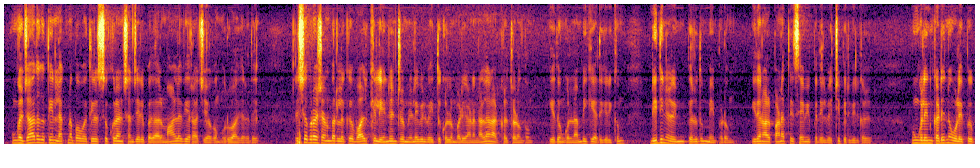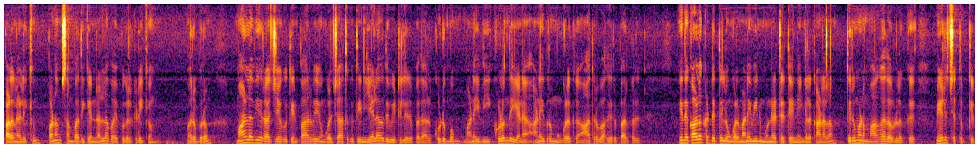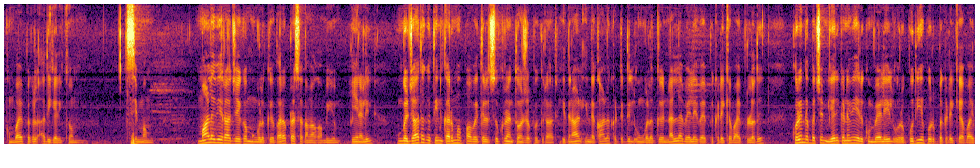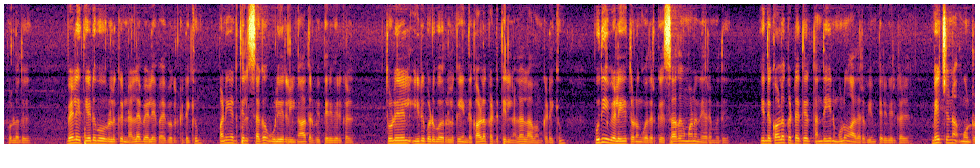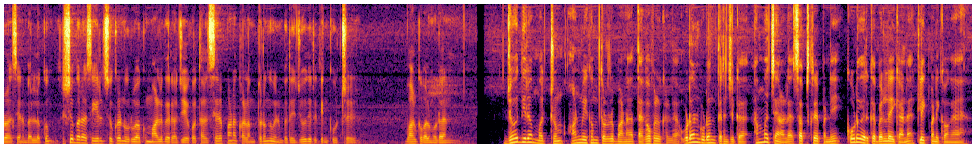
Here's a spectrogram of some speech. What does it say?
உங்கள் ஜாதகத்தின் லக்ன பாவத்தில் சுக்கிரன் சஞ்சரிப்பதால் மாளவிய ராஜயோகம் உருவாகிறது. ரிஷபராஜ் நண்பர்களுக்கு வாழ்க்கையில் என்றென்றும் நினைவில் வைத்துக் கொள்ளும்படியான நல்ல நாட்கள் தொடங்கும். இது உங்கள் நம்பிக்கை அதிகரிக்கும். நிதி நிலையும் பெரிதும் மேம்படும். இதனால் பணத்தை சேமிப்பதில் வெற்றி பெறுவீர்கள். உங்களின் கடின உழைப்பு பலனளிக்கும். பணம் சம்பாதிக்க நல்ல வாய்ப்புகள் கிடைக்கும். மறுபுறம் மாளவிய ராஜயோகத்தின் பார்வை உங்கள் ஜாதகத்தின் ஏழாவது வீட்டில் இருப்பதால் குடும்பம் மனைவி குழந்தை என அனைவரும் உங்களுக்கு ஆதரவாக இருப்பார்கள். இந்த காலகட்டத்தில் உங்கள் மனைவியின் முன்னேற்றத்தை நீங்கள் காணலாம். திருமணம் ஆகாதவர்களுக்கு மேலச்சத்தம் கேட்கும் வாய்ப்புகள் அதிகரிக்கும். சிம்மம். மாளவிய ராஜயோகம் உங்களுக்கு வரப்பிரசாதமாக அமையும். ஏனெனில் உங்கள் ஜாதகத்தின் கர்ம பாவத்தில் சுக்கரன் தோன்றப் போகிறார். இதனால் இந்த காலகட்டத்தில் உங்களுக்கு நல்ல வேலை வாய்ப்பு கிடைக்க வாய்ப்புள்ளது. குறைந்தபட்சம் ஏற்கனவே இருக்கும் வேலையில் ஒரு புதிய பொறுப்பு கிடைக்க வாய்ப்புள்ளது. வேலை தேடுபவர்களுக்கு நல்ல வேலை வாய்ப்புகள் கிடைக்கும். பணியிடத்தில் சக ஊழியர்களின் ஆதரவை பெறுவீர்கள். தொழிலில் ஈடுபடுபவர்களுக்கு இந்த காலகட்டத்தில் நல்ல லாபம் கிடைக்கும். புதிய வேலையை தொடங்குவதற்கு சாதகமான நேரம் இது. இந்த காலகட்டத்தில் தந்தையின் முழு ஆதரவையும் பெறுவீர்கள். மேச்சனா மூன்று ராசி நபர்களுக்கும் ரிஷபராசியில் சுக்கரன் உருவாக்கும் மாளவிய ராஜயோகத்தால் சிறப்பான காலம் தொடங்கும் என்பது ஜோதிடத்தின் கூற்று. வாழ்க வளமுடன். ஜோதிடம் மற்றும் ஆன்மீகம் தொடர்பான தகவல்களை உடனுக்குடன் தெரிஞ்சுக்க நம்ம சேனலை சப்ஸ்கிரைப் பண்ணி கூடவே இருக்க பெல் ஐக்கானை கிளிக் பண்ணிக்கோங்க.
